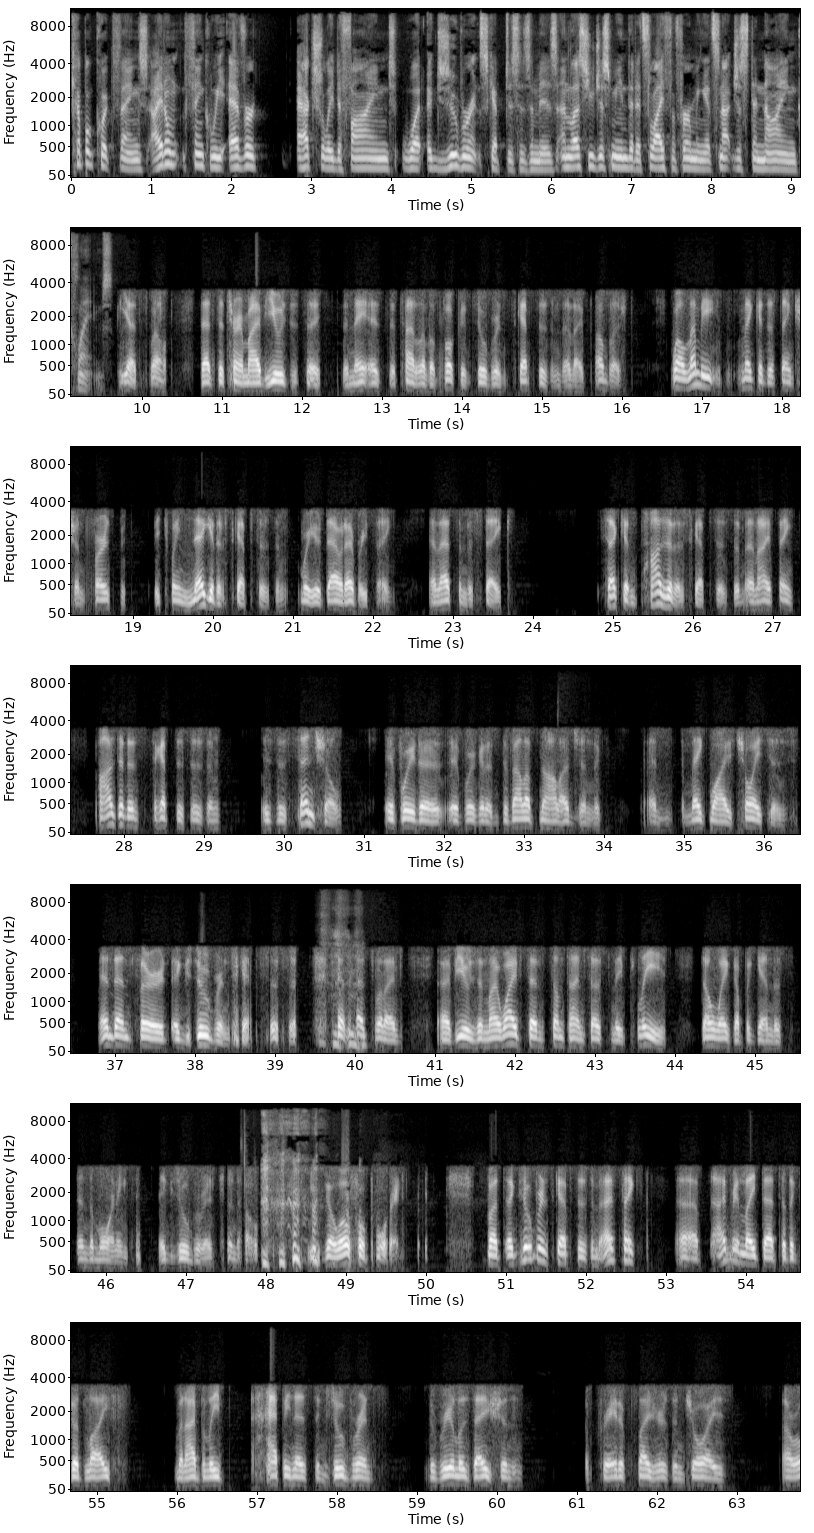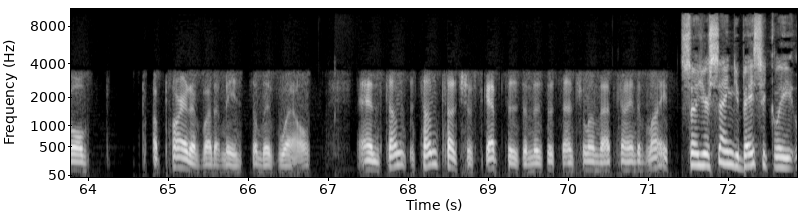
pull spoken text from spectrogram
couple quick things. I don't think we ever actually defined what exuberant skepticism is, unless you just mean that it's life affirming, it's not just denying claims. Yes, well, that's the term I've used. It's the the, the title of a book, Exuberant Skepticism, that I published. Well, let me make a distinction first between negative skepticism, where you doubt everything, and that's a mistake. Second, positive skepticism, and I think positive skepticism is essential if we're to if we're going to develop knowledge and and make wise choices. And then third, exuberant skepticism, and that's what I've I've used. And my wife said sometimes says to me, "Please don't wake up again this in the morning exuberant. You know, you go overboard." but exuberant skepticism, I think uh, I relate that to the good life. When I believe happiness, exuberance, the realization of creative pleasures and joys are all a part of what it means to live well. And some some touch of skepticism is essential in that kind of life. So, you're saying you basically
